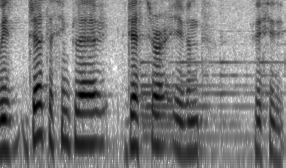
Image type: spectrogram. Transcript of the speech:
With just a simple gesture event, this is it.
